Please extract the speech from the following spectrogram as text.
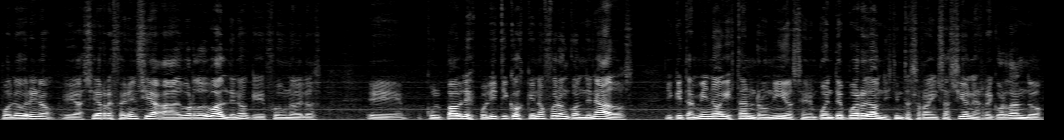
Polo Obrero, eh, hacía referencia a Eduardo Duvalde, ¿no? que fue uno de los eh, culpables políticos que no fueron condenados y que también hoy están reunidos en el Puente Pueyrredón distintas organizaciones recordando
